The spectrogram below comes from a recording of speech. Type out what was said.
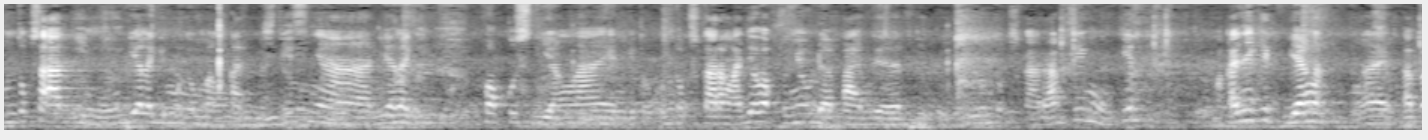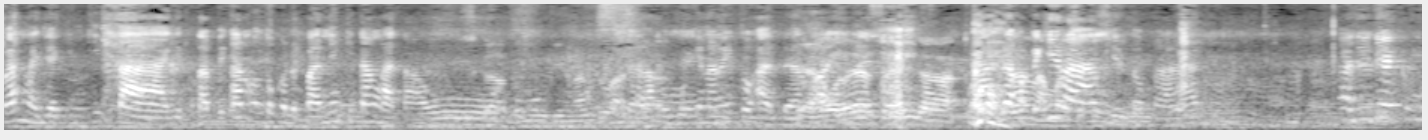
untuk saat ini dia lagi mengembangkan bisnisnya, dia lagi fokus di yang lain gitu. Untuk sekarang aja waktunya udah padat gitu. Jadi untuk sekarang sih mungkin makanya kita, dia apa ngajakin kita gitu. Tapi kan untuk ke depannya kita nggak tahu. segala kemungkinan tuh ada Segala kemungkinan itu ada. ya awalnya saya nggak ada kepikiran gitu kan. Jojo, mungkin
